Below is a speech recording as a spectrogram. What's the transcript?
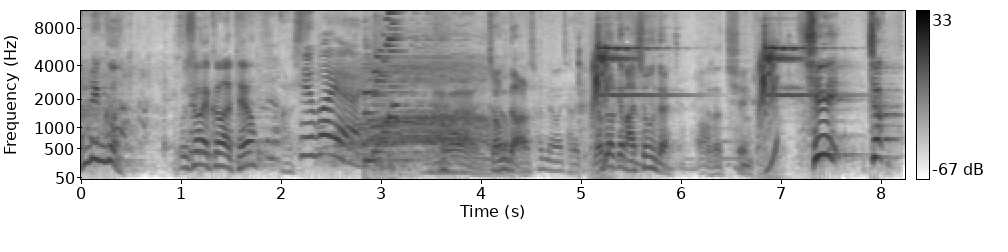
한빈군 우승할 것 같아요? 해봐야 해. 정답. 여덟 개 맞추면 돼. 그렇지. 시작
